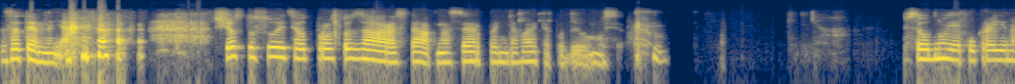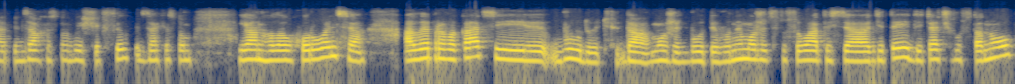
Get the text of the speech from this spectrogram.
затемнення. Що стосується, от просто зараз, так, на серпень, давайте подивимося все одно як Україна під захистом вищих сил, під захистом Янгола-охоронця, але провокації будуть, да, можуть бути. Вони можуть стосуватися дітей, дитячих установ.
